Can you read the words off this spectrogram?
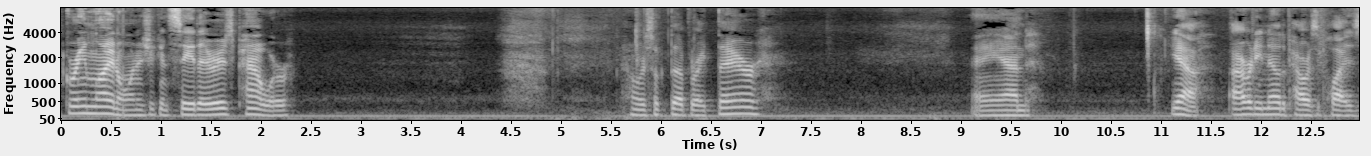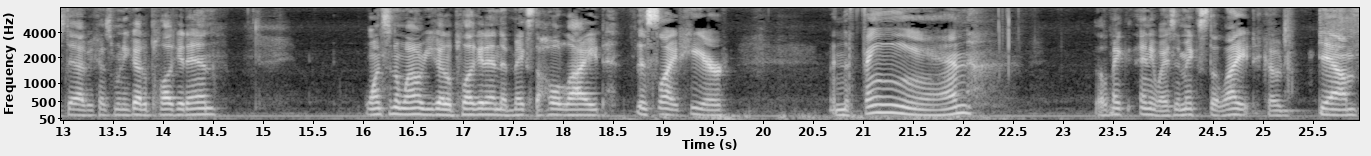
green light on. As you can see, there is power. Power's hooked up right there. And, yeah, I already know the power supply is dead because when you go to plug it in, once in a while you go to plug it in, it makes the whole light, this light here, and the fan It'll make, anyways, it makes the light go dim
